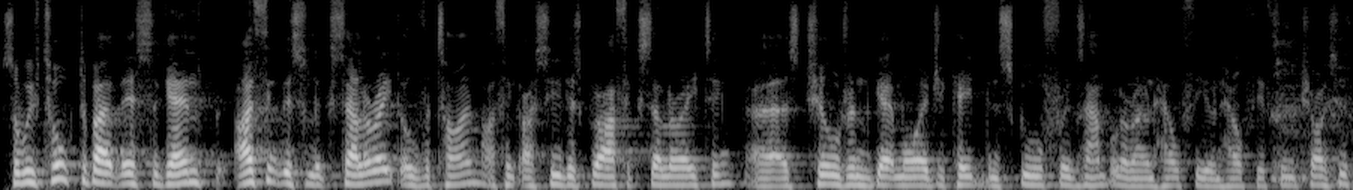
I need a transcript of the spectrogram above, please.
So we've talked about this again. I think this will accelerate over time. I think I see this graph accelerating uh, as children get more educated in school, for example, around healthier and healthier food choices.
